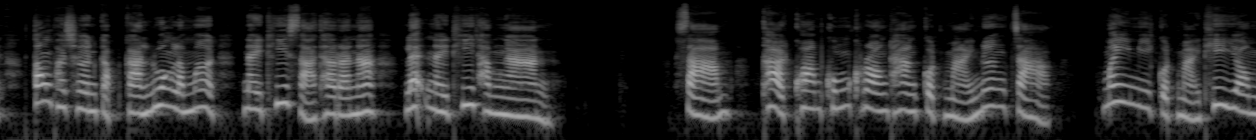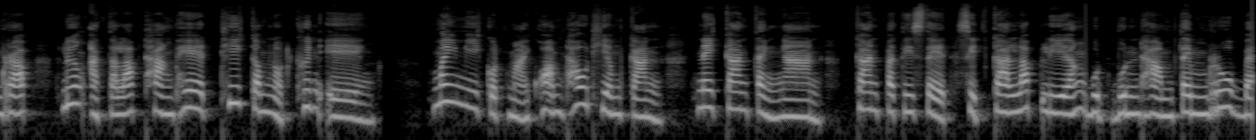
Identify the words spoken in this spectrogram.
ศต้องเผชิญกับการล่วงละเมิดในที่สาธารณะและในที่ทำงาน 3. ขาดความคุ้มครองทางกฎหมายเนื่องจาก ไม่มีกฎหมายที่ยอมรับเรื่องอัตลักษณ์ทางเพศที่กำหนดขึ้นเอง ไม่มีกฎหมายความเท่าเทียมกัน ในการแต่งงาน การปฏิเสธ สิทธิการรับเลี้ยง บุตรบุญธรรมเต็มรูปแบ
